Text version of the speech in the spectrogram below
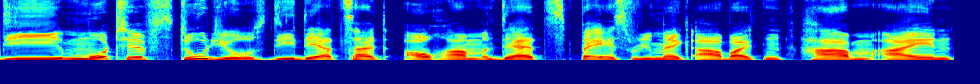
Die Motive Studios, die derzeit auch am Dead Space Remake arbeiten, haben ein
